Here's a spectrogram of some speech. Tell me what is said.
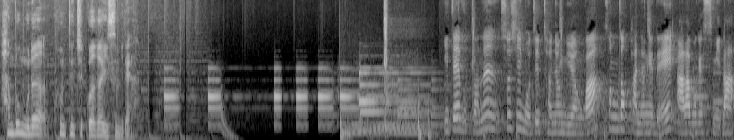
한복문화 콘텐츠과가 있습니다. 이제부터는 수시 모집 전형 유형과 성적 반영에 대해 알아보겠습니다.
